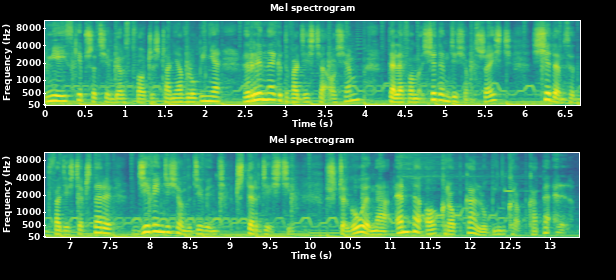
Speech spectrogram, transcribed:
Miejskie Przedsiębiorstwo Oczyszczania w Lubinie, Rynek 28, telefon 76 724 99 40. Szczegóły na mpo.lubin.pl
